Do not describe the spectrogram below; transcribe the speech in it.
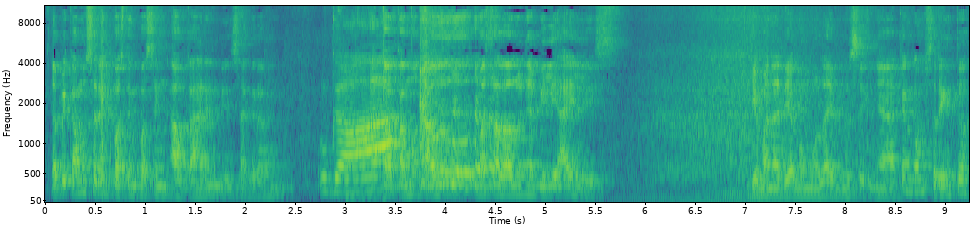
tapi kamu sering posting-posting Aukarin di Instagram enggak. atau kamu tahu masa lalunya Billie Eilish gimana dia memulai musiknya kan kamu sering tuh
